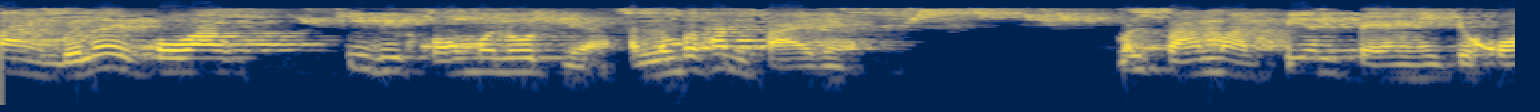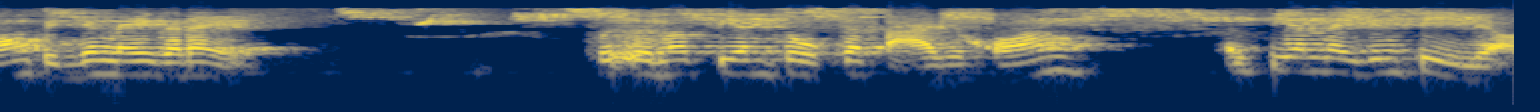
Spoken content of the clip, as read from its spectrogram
ล่างไปเลยเพราะว่าชีวิตของมนุษย์เนี่ยอันนั้นพระท่านตายเนี่ย มันสามารถเปลี่ยนแปลงให้เจ้าของเป็นยังไงก็ได้เพื่อนมาเปลี่ยนโชคชะตาเจ้าของ มันเปลี่ยนได้จังสี่แล้ว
